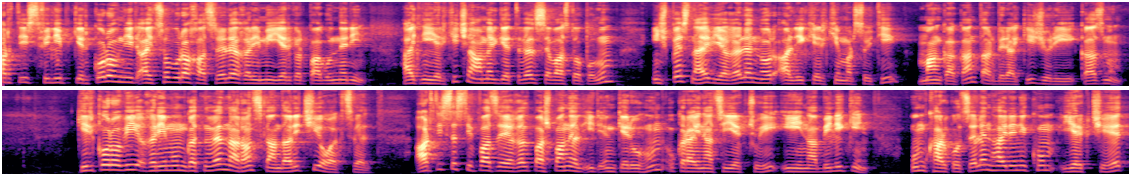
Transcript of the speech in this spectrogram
արտիստ Ֆիլիպ Կիրկորովն իր այցով ուրախացրել է Ղրիմի երկրպագուններին։ Հայտնի երկիչը համեր գտնվել Սևաստոպոլում, ինչպես նաև եղել է նոր ալիք երկի մրցույթի մանկական տարբերակի ժյուրիի կազմում։ Կիրկորովի Ղրիմում գտնվելն առանց սկանդալի չի ուղեկցվել։ Արտիստը ստիպված է եղել պաշտպանել իր ընկերուհուն ուկրաինացի երգչուհի Իինա Բիլիկին, ում քարկոծել են հայրենիքում երգչի հետ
